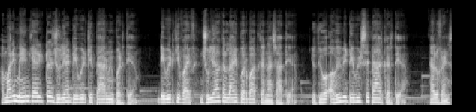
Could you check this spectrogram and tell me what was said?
हमारी मेन कैरेक्टर जूलिया डेविड के प्यार में पड़ती है। डेविड की वाइफ जूलिया का लाइफ बर्बाद करना चाहती है, क्योंकि वो अभी भी डेविड से प्यार करती है। हेलो फ्रेंड्स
